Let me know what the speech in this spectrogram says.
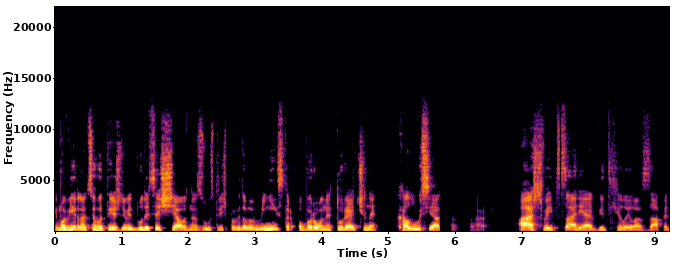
Ймовірно, цього тижня відбудеться ще одна зустріч. Повідомив міністр оборони Туреччини Халусі Акар. А Швейцарія відхилила запит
